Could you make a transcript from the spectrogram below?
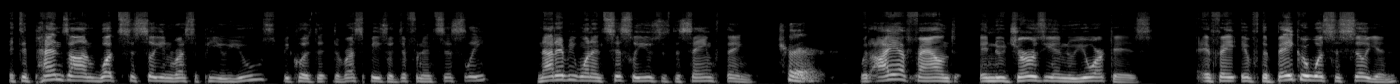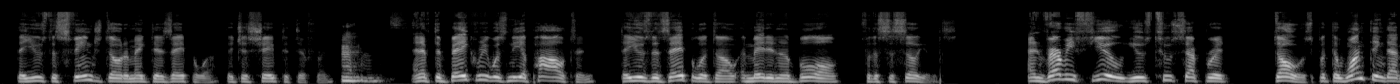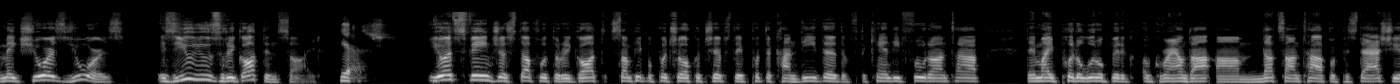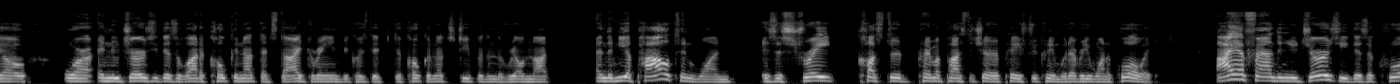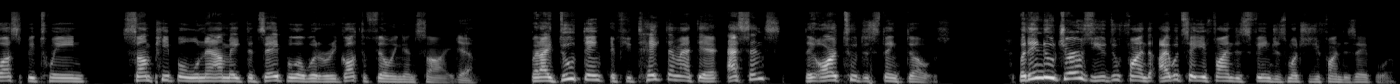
it depends on what Sicilian recipe you use because the, the recipes are different in Sicily. Not everyone in Sicily uses the same thing. True. What I have found in New Jersey and New York is if a if the baker was Sicilian, they used the Sfinge dough to make their zeppola. They just shaped it different. Mm-hmm. And if the bakery was Neapolitan, they used the zeppola dough and made it in a ball for the Sicilians. And very few use two separate doughs. But the one thing that makes yours yours is you use ricotta inside. Yes. Your Sfinge is stuffed with the ricotta. Some people put chocolate chips. They put the canditi, the, the candied fruit on top. They might put a little bit of ground um, nuts on top or pistachio. Or in New Jersey, there's a lot of coconut that's dyed green because the, the coconut's cheaper than the real nut. And the Neapolitan one is a straight custard, crema pasticcera, pastry cream, whatever you want to call it. I have found in New Jersey there's a cross between some people will now make the zeppola with a ricotta filling inside. Yeah. But I do think if you take them at their essence, they are two distinct doughs. But in New Jersey, you do find, I would say you find the Sfinge as much as you find the zeppola.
